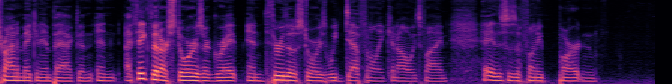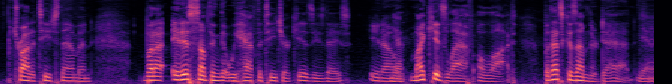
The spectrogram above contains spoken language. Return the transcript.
trying to make an impact, and and I think that our stories are great, and through those stories, we definitely can always find, hey, this is a funny part, and try to teach them, and but I, it is something that we have to teach our kids these days. You know, Yeah. my kids laugh a lot, but that's because I'm their dad yeah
